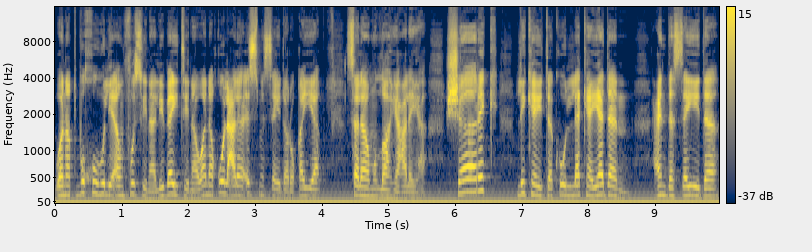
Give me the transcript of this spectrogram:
ونطبخه لأنفسنا لبيتنا ونقول على اسم السيدة رقية سلام الله عليها. شارك لكي تكون لك يدا عند السيدة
